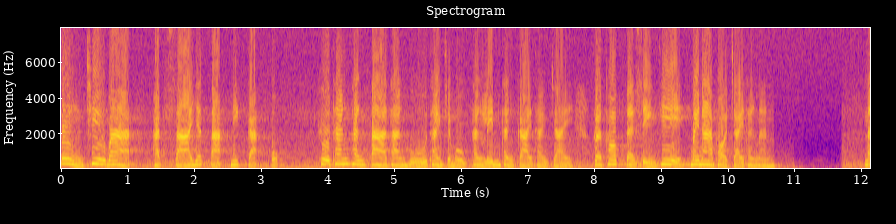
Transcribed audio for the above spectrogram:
ซึ่งชื่อว่าผัสสายตะนิกะหก คือทั้งทางตาทางหูทางจมูก ทางลิ้นทางกายทางใจ กระทบแต่สิ่งที่ไม่น่าพอใจทั้งนั้น ใน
